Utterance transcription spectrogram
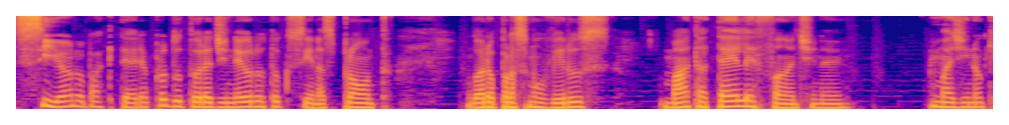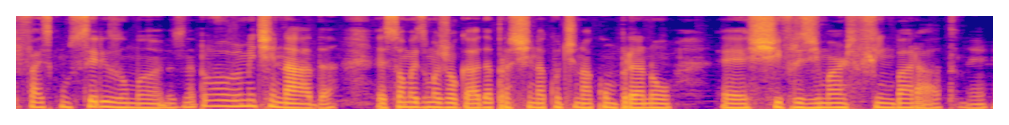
cianobactéria produtora de neurotoxinas. Pronto. Agora o próximo vírus mata até elefante, né? Imagina o que faz com seres humanos, né? Provavelmente nada. É só mais uma jogada para a China continuar comprando é, chifres de marfim barato, né?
